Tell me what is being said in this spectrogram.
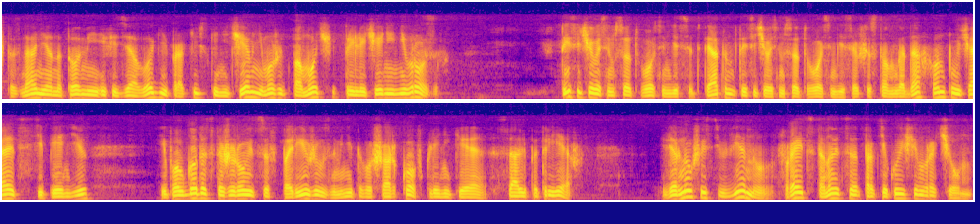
что знание анатомии и физиологии практически ничем не может помочь при лечении неврозов. 1885-1886 годах он получает стипендию и полгода стажируется в Париже у знаменитого Шарко в клинике Сальпетриер. Вернувшись в Вену, Фрейд становится практикующим врачом.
